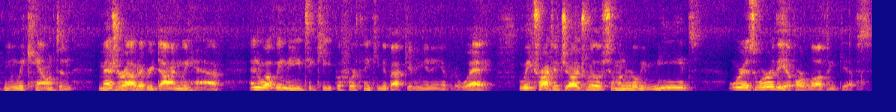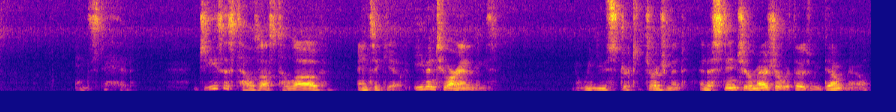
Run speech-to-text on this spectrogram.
I mean, we count and measure out every dime we have and what we need to keep before thinking about giving any of it away. We try to judge whether someone really needs or is worthy of our love and gifts. Instead, Jesus tells us to love and to give, even to our enemies. We use strict judgment and a stingier measure with those we don't know.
